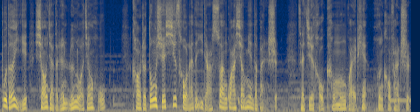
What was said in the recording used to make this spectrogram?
不得已，萧家的人沦落江湖。靠着东学西凑来的一点算卦相面的本事，在街头坑蒙拐骗混口饭吃。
